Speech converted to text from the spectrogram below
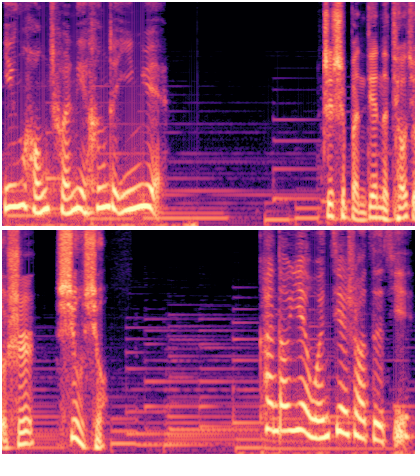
殷红唇里哼着音乐。这是本店的调酒师秀秀。看到叶文介绍自己，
